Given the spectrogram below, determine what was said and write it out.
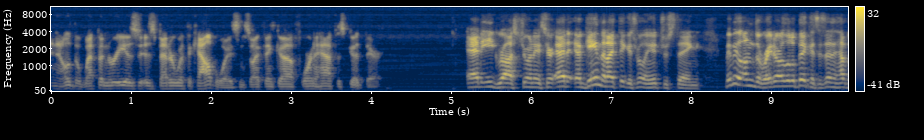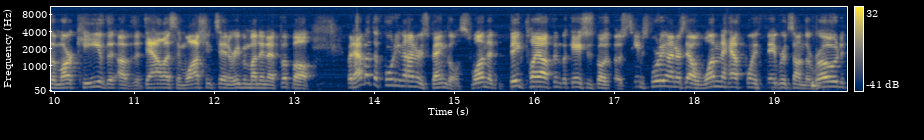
you know, the weaponry is is better with the Cowboys, and so I think uh, four and a half is good there. Ed Egros joining us here. Ed, a game that I think is really interesting, maybe under the radar a little bit because it doesn't have the marquee of the of the Dallas and Washington or even Monday Night Football. But how about the 49ers Bengals? One that big playoff implications, both those teams. 49ers now one and a half point favorites on the road.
